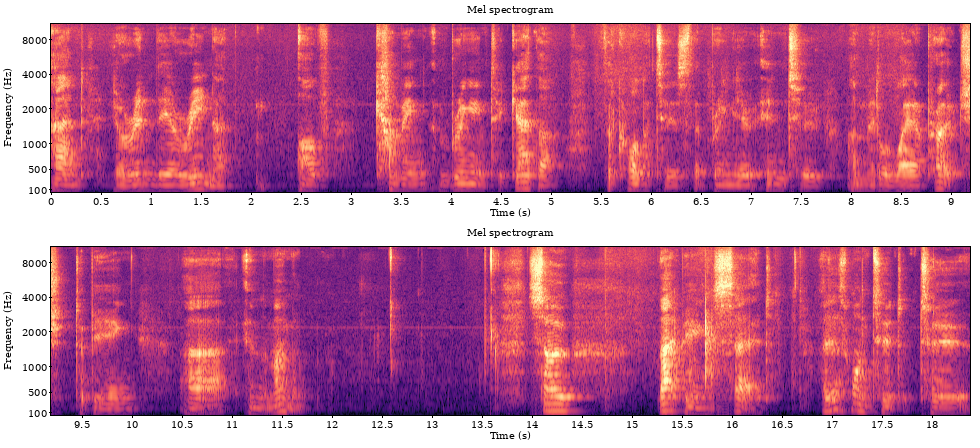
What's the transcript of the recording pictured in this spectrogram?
and you're in the arena of coming and bringing together the qualities that bring you into a middle way approach to being uh, in the moment. So that being said, I just wanted to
